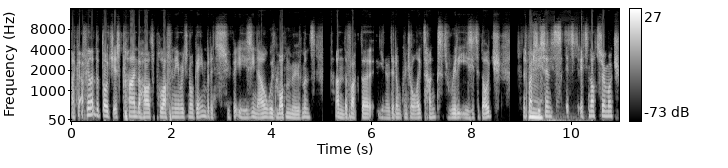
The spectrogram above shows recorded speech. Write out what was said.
I, I feel like the dodge is kind of hard to pull off in the original game, but it's super easy now with modern movements and the fact that you know they don't control like tanks. It's really easy to dodge, especially since it's it's not so much.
